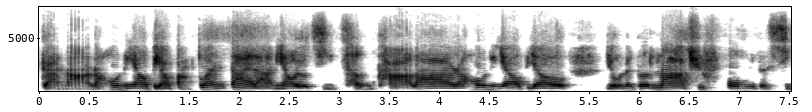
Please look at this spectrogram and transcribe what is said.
感啊，然后你要不要绑缎带啦？你要有几层卡啦？然后你要不要有那个蜡去封你的信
